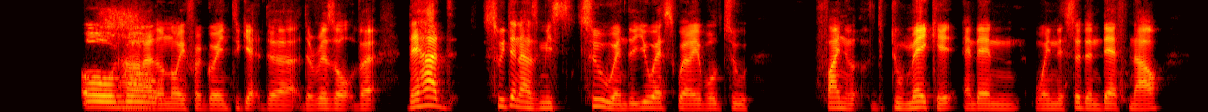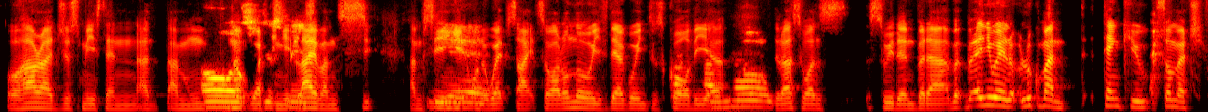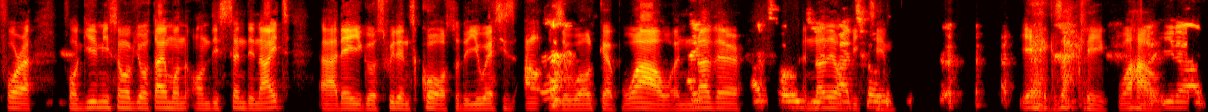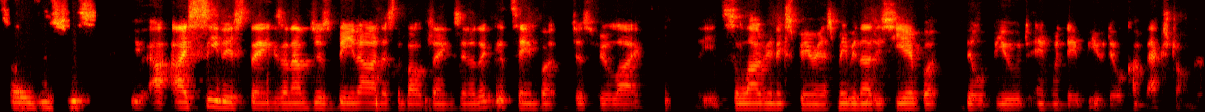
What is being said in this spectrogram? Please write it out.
Oh Uh, no! I don't know if we're going to get the the result, but they had Sweden has missed two, and the US were able to final to make it. And then when the sudden death now, O'Hara just missed, and I, I'm Oh, not watching it missed. live. I'm see, I'm seeing it on the website, so I don't know if they're going to score the uh, the last one's Sweden. But uh, but, but anyway, look, look, man, th- thank you so much for uh, for giving me some of your time on on this Sunday night. Uh, there you go, Sweden scored, so the US is out of the World Cup. Wow, another I you. another I big told team. Yeah, exactly. Wow. You know, I told you, it's just I, I see these things, and I'm just being honest about things. You know, they're a good team, but just feel like it's a lot of inexperience. Maybe not this year, but they'll build, and when they build, they'll come back stronger.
